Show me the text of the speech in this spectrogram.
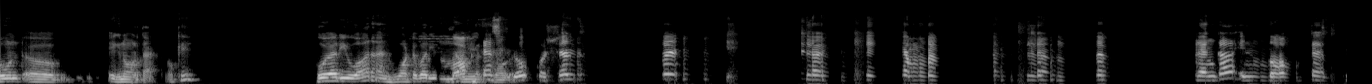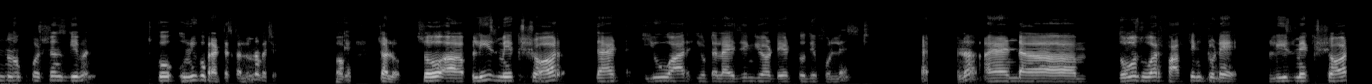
don't uh, ignore that okay whoever you are and whatever you mock test no questions Priyanka, in mock test no questions given उसको उन्हीं को प्रैक्टिस कर लो ना बच्चे Okay, chalo. So uh, please make sure that you are utilizing your day to the fullest. And um, those who are fasting today, please make sure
